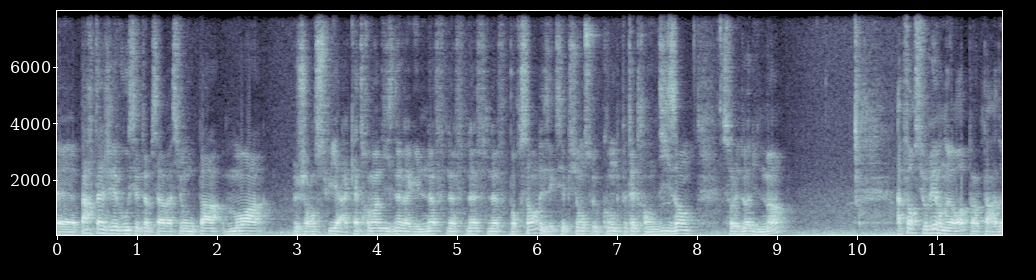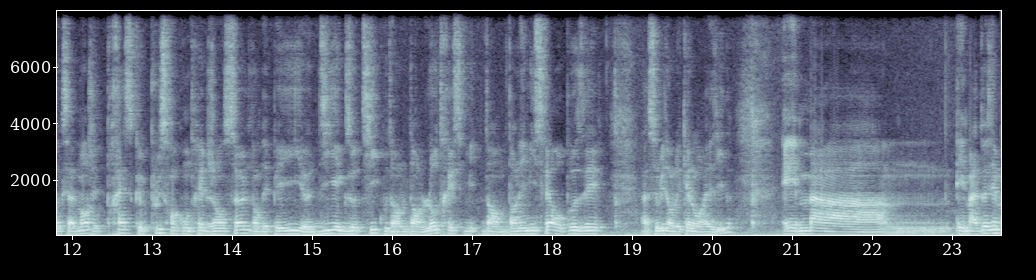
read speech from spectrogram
Euh, partagez-vous cette observation ou pas? Moi, j'en suis à 99,9999%. Les exceptions se comptent peut-être en 10 ans sur les doigts d'une main. A fortiori en Europe, hein, paradoxalement, j'ai presque plus rencontré de gens seuls dans des pays euh, dits exotiques ou dans, dans l'hémisphère opposé à celui dans lequel on réside. Et ma, et ma deuxième,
